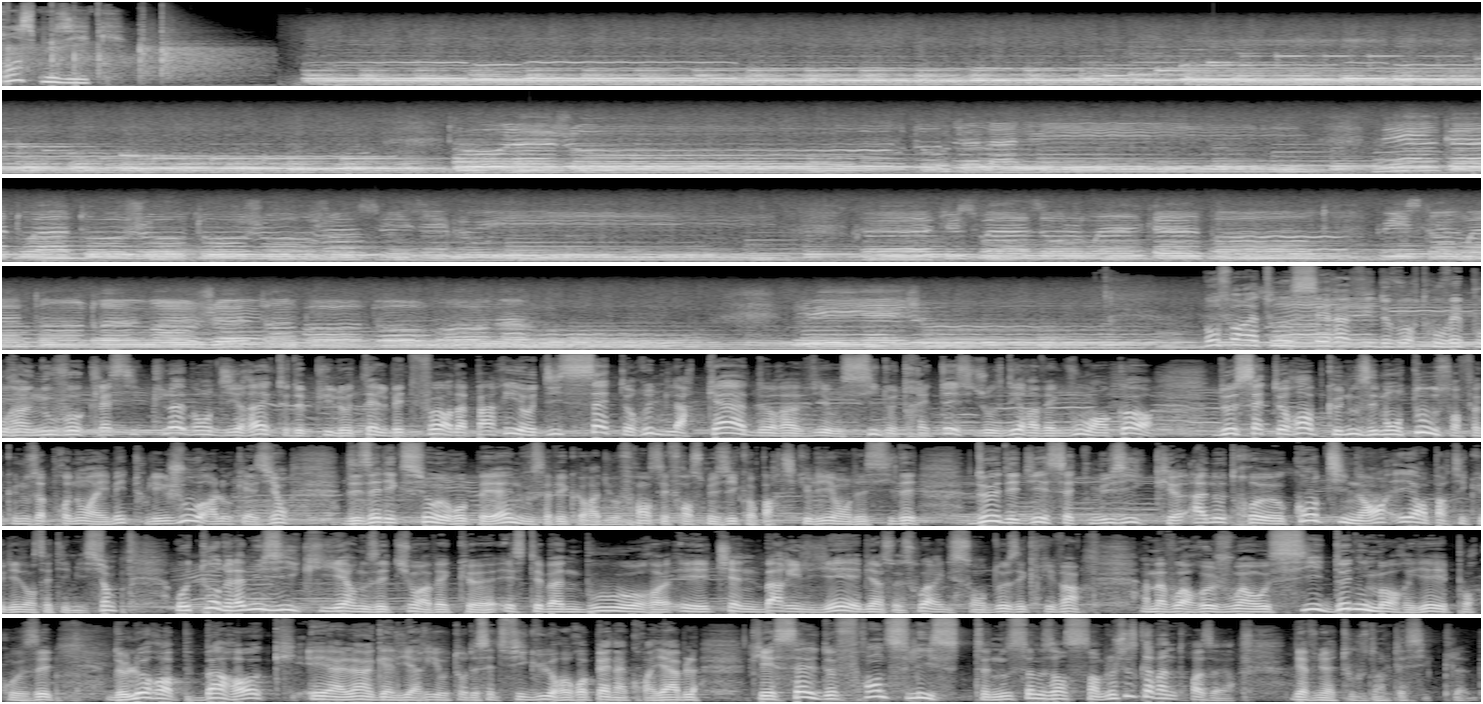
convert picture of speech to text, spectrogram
France Musique. Bonsoir à tous et ravi de vous retrouver pour un nouveau Classic Club en direct depuis l'hôtel Bedford à Paris au 17 rue de l'Arcade. Ravi aussi de traiter, si j'ose dire, avec vous encore de cette Europe que nous aimons tous, enfin que nous apprenons à aimer tous les jours à l'occasion des élections européennes. Vous savez que Radio France et France Musique en particulier ont décidé de dédier cette musique à notre continent et en particulier dans cette émission autour de la musique. Hier, nous étions avec euh, Esteban Bourg et Étienne Barillier. Et bien ce soir, ils sont deux écrivains à m'avoir rejoint aussi, Denis Maurier pour causer de l'Europe baroque et Alain Galliari autour de cette figure européenne incroyable qui est celle de Franz Liszt. Nous sommes ensemble jusqu'à 23h. Bienvenue à tous dans le Classic Club.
